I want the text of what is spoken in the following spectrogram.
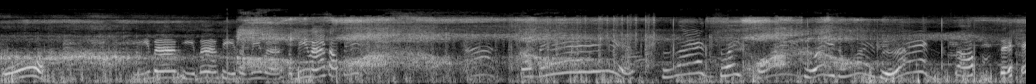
โอ้ผีมาผีมาผีซอมบี้มาซอมบี้มาซอมบี้อะซอมบี้เพื่อนช่วยคนช่วยด้วยเพื่อนซอมบี้ เพื่อนกูพามาเฮ้ยไปกันไปที่บ้าน ช่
